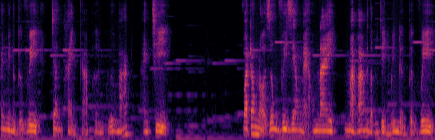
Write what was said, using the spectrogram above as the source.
Kênh Minh Đường Tử Vi chân thành cảm ơn quý cô bác, anh chị. Và trong nội dung video ngày hôm nay mà 30 tập trình Minh Đường Tử Vi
